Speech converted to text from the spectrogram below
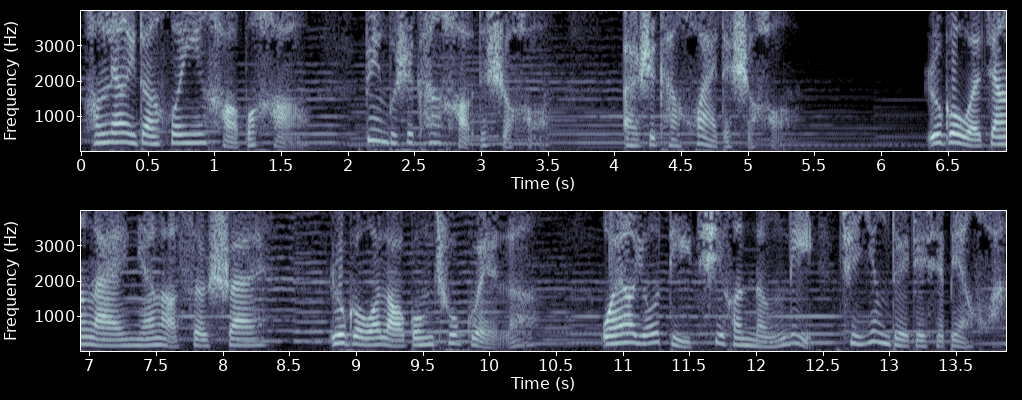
衡量一段婚姻好不好，并不是看好的时候，而是看坏的时候。如果我将来年老色衰，如果我老公出轨了，我要有底气和能力去应对这些变化。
